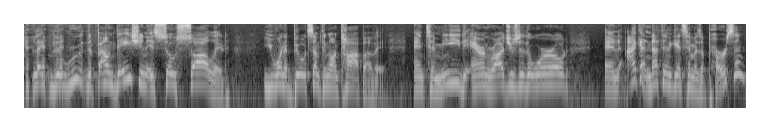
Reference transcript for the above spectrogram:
like the root, the foundation is so solid. You want to build something on top of it. And to me, the Aaron Rodgers of the world, and I got nothing against him as a person.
